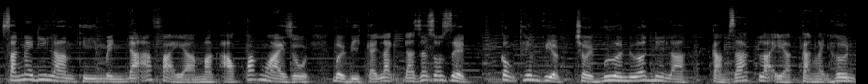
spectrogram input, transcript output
Sáng nay đi làm thì mình đã phải à, mặc áo khoác ngoài rồi bởi vì cái lạnh đã rất rõ rệt, cộng thêm việc trời mưa nữa nên là cảm giác lại à, càng lạnh hơn.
